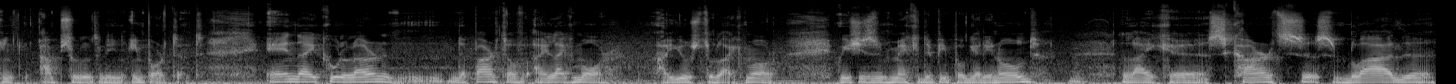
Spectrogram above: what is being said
in, absolutely important, and I could learn the part of I like more. I used to like more, which is make the people getting old, like uh, scars, blood,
